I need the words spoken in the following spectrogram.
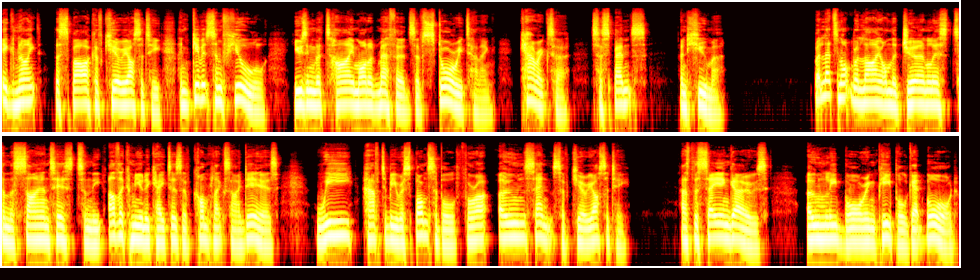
Ignite the spark of curiosity and give it some fuel using the time honoured methods of storytelling, character, suspense, and humour. But let's not rely on the journalists and the scientists and the other communicators of complex ideas. We have to be responsible for our own sense of curiosity. As the saying goes, only boring people get bored.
